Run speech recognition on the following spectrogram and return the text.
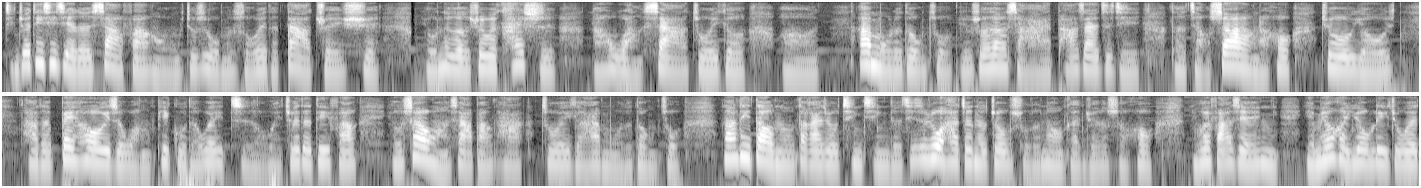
颈椎第七节的下方哦，就是我们所谓的大椎穴，由那个穴位开始，然后往下做一个呃按摩的动作，比如说让小孩趴在自己的脚上，然后就由。他的背后一直往屁股的位置，尾椎的地方，由上往下帮他做一个按摩的动作。那力道呢，大概就轻轻的。其实如果他真的中暑的那种感觉的时候，你会发现你也没有很用力，就会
